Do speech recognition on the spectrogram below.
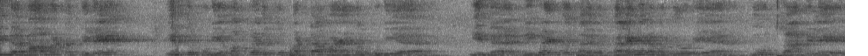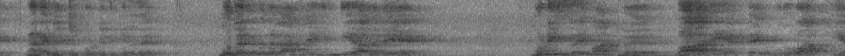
இந்த மாவட்டத்திலே இருக்கக்கூடிய மக்களுக்கு பட்டா வழங்கக்கூடிய இந்த நிகழ்வு தலைவர் கலைஞர் அவர்களுடைய நூற்றாண்டிலே நடைபெற்றுக் கொண்டிருக்கிறது. முதன் முதலாக இந்தியாவிலேயே குடிசை மாற்று வாரியத்தை உருவாக்கிய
